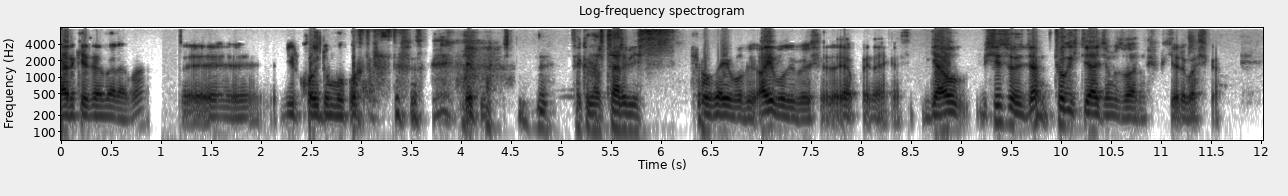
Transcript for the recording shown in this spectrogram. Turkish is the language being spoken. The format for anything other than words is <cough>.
Herkese merhaba. Ee, bir koydum bu podcast'ı. <laughs> ne kadar terbiyesiz. Çok ayıp oluyor. Ayıp oluyor böyle şeyler yapmayın arkadaşlar. Ya bir şey söyleyeceğim. Çok ihtiyacımız varmış bir kere başka.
